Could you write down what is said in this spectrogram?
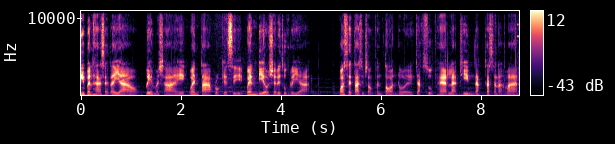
มีปัญหาสายตายาว เปลี่ยนมาใช้แว่นตาโปรเกรสซีฟแว่นเดียวใช้ได้ทุกระยะ วัดสายตา 12 ขั้นตอนโดยจักษุแพทย์และทีมนักทัศนมาตร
